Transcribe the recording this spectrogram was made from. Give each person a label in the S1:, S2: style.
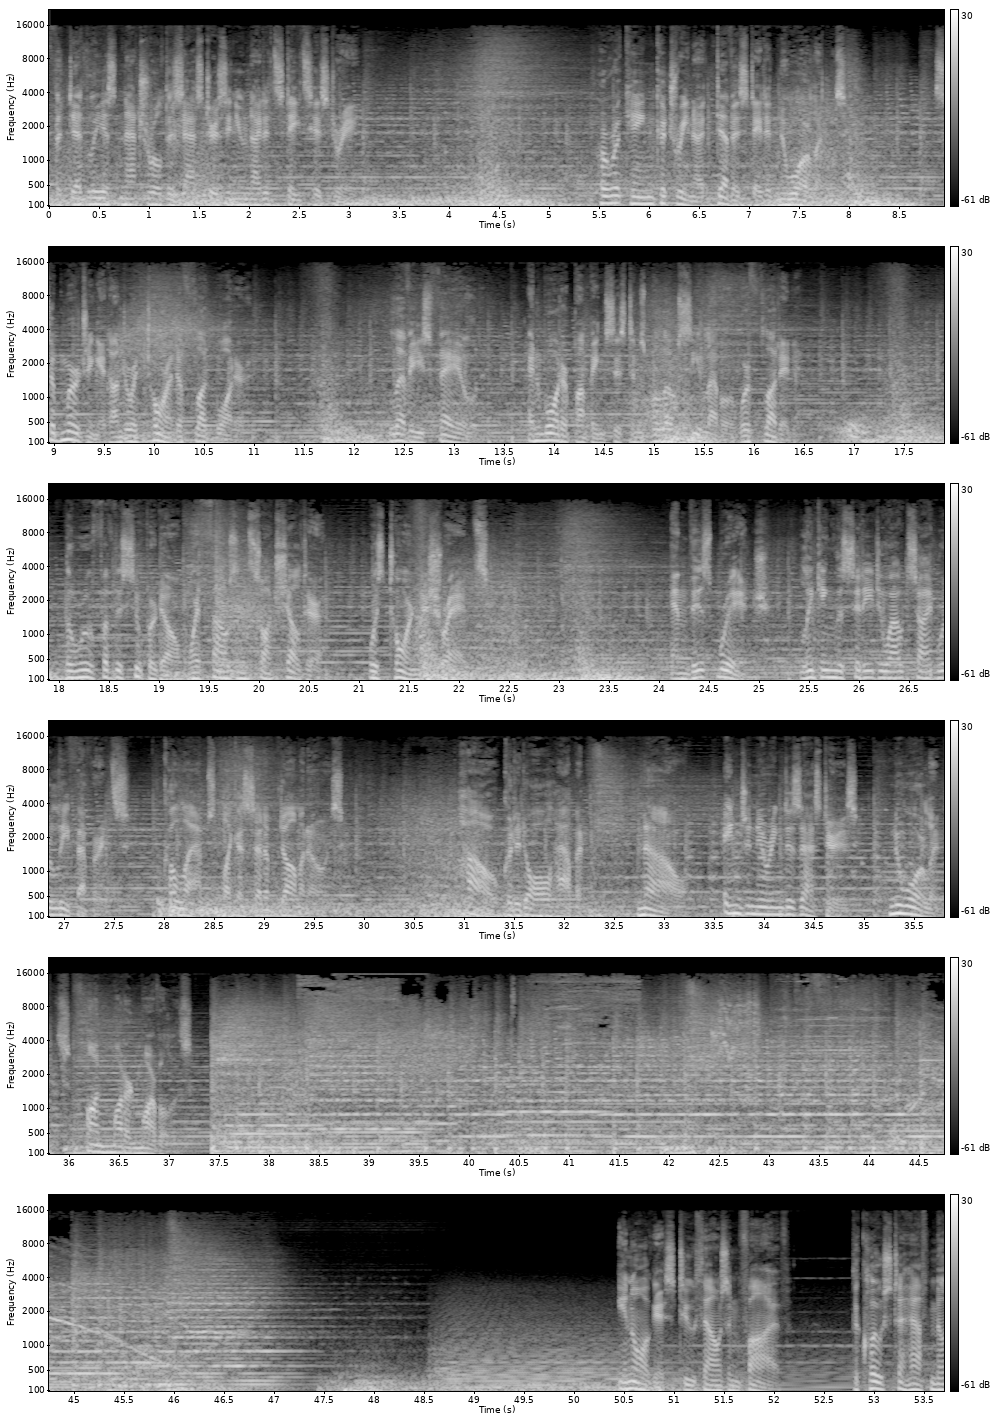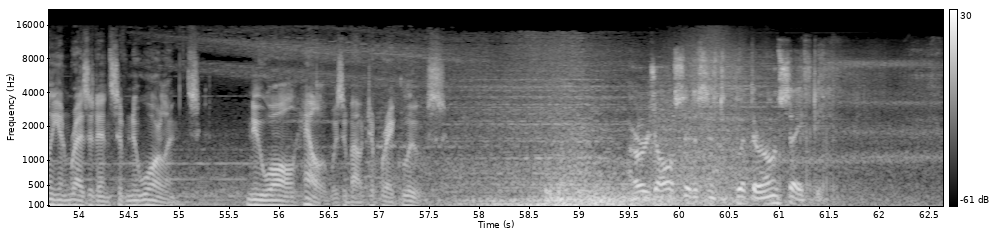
S1: of the deadliest natural disasters in United States history. Hurricane Katrina devastated New Orleans, submerging it under a torrent of floodwater. Levees failed, and water pumping systems below sea level were flooded. The roof of the Superdome, where thousands sought shelter, was torn to shreds. And this bridge, linking the city to outside relief efforts, collapsed like a set of dominoes. How could it all happen? Now, engineering disasters, New Orleans on Modern Marvels. In August 2005, the close to half million residents of New Orleans knew all hell was about to break loose.
S2: I urge all citizens to put their own safety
